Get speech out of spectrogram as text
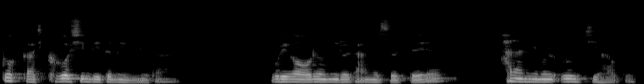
끝까지 그것이 믿음입니다. 우리가 어려운 일을 당했을 때 하나님을 의지하고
